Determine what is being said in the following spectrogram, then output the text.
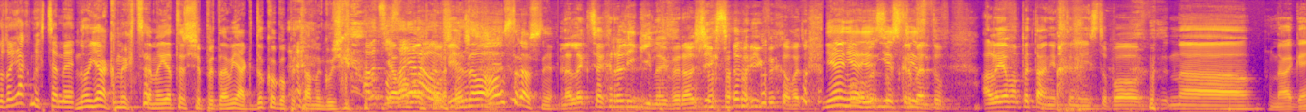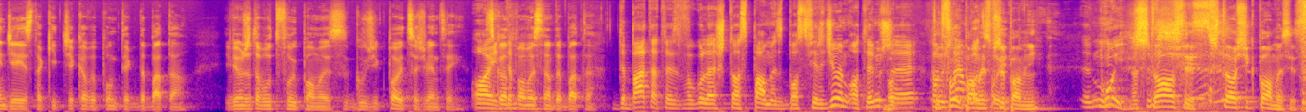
No to jak my chcemy... No jak my chcemy? Ja też się pytam, jak? Do kogo pytamy Guźka? Ale co, Ja mam zajarałem się. No, strasznie. Na lekcjach religii najwyraźniej chcemy ich wychować. Nie, nie, jest- jest-. Ale ja mam pytanie w tym miejscu, bo na, na agendzie jest taki ciekawy punkt jak debata. I wiem, że to był twój pomysł, Guzik. Powiedz coś więcej. Oj, Skąd deb- pomysł na debatę? Debata to jest w ogóle sztos pomysł, bo stwierdziłem o tym, że... To twój pomysł, twój. przypomnij. Mój. Sztos jest, sztosik pomysł jest.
